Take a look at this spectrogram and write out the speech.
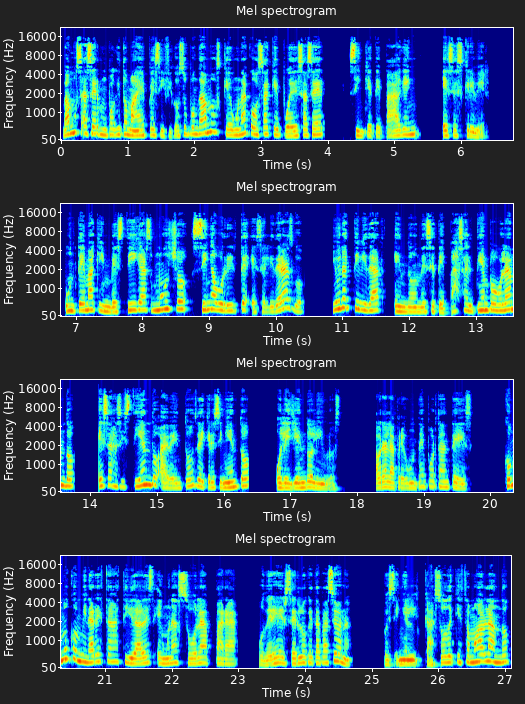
Vamos a ser un poquito más específicos. Supongamos que una cosa que puedes hacer sin que te paguen es escribir. Un tema que investigas mucho sin aburrirte es el liderazgo. Y una actividad en donde se te pasa el tiempo volando es asistiendo a eventos de crecimiento o leyendo libros. Ahora la pregunta importante es, ¿cómo combinar estas actividades en una sola para poder ejercer lo que te apasiona? Pues en el caso de que estamos hablando,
